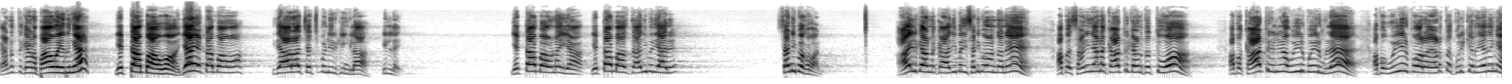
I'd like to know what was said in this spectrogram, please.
கர்ணத்துக்கான பாவம் எதுங்க? எட்டாம் பாவம். ஏன் எட்டாம் பாவம்? இது யாராவது சர்ச் பண்ணியிருக்கீங்களா? இல்லை. எட்டாம் பாவம்னா ஏன்? எட்டாம் பாவத்து அதிபதி யார்? சனி பகவான். ஆயுள்காரனுக்கு அதிபதி சனி பகவான் தானே? அப்போ சனிதான காற்றுக்கான தத்துவம். அப்போ காற்று இல்லைன்னா உயிர் போயிரும்ல. அப்போ உயிர் போகிற இடத்த குறிக்கிறது எதுங்க?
